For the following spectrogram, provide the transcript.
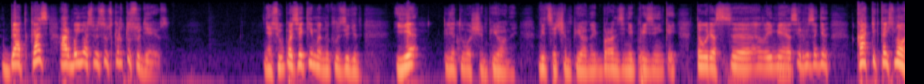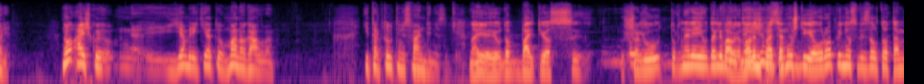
bet kas, arba juos visus kartu sudėjus. Nes jų pasiekimai, nuklausykit, jie Lietuvos čempionai, vicečempionai, bronziniai prizininkai, taurės e, laimėjęs ir visą kitą. Ką tik tais nori. Na, nu, aišku, jiem reikėtų, mano galva, į tarptautinius vandenis. Na, jie jau dabar Baltijos šalių turneriai jau dalyvauja. Nu, tai Norint prasimušti į europinius, vis dėlto tam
